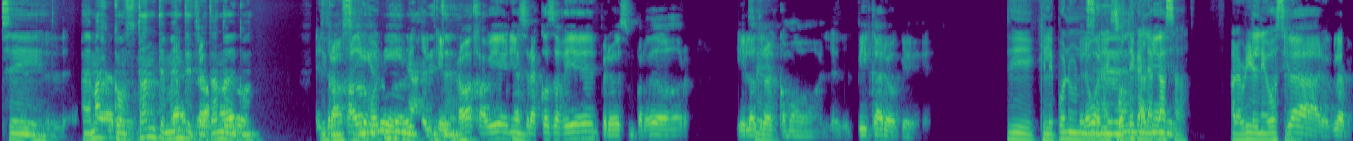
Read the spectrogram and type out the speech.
Sí. el, Además, constantemente tratando de... con- el trabajador boludo, el que trabaja bien y hace Mm. las cosas bien, pero es un perdedor. Y el otro Sí. es como el, el pícaro que, Sí, que le pone un- Pero bueno, una hipoteca en la también- casa para abrir el negocio. Claro, claro.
